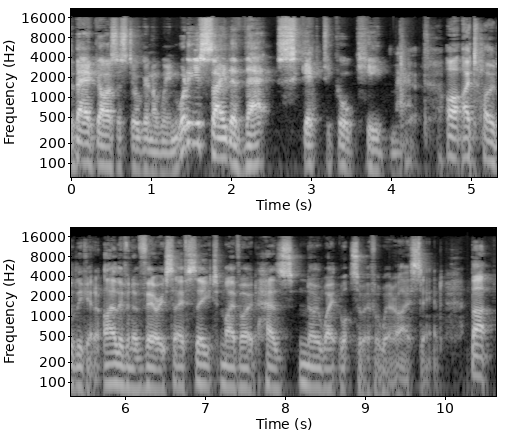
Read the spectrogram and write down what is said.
the bad guys are still going to win. What do you say to that skeptical kid, Matt? Yeah. Oh, I totally get it. I live in a very safe seat. My vote has no weight whatsoever where I stand. But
